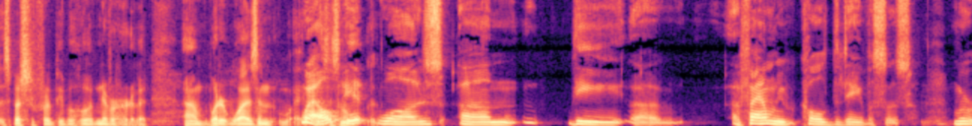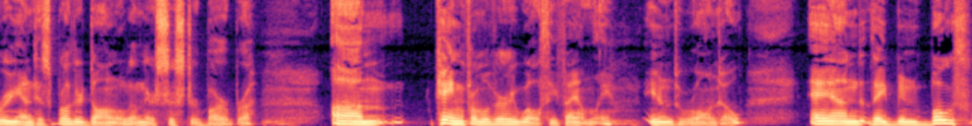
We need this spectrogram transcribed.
especially for people who have never heard of it, um, what it was and Well, an- it was um, the uh, a family called the Davises, Murray and his brother Donald and their sister Barbara, um, came from a very wealthy family in Toronto, and they'd been both.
